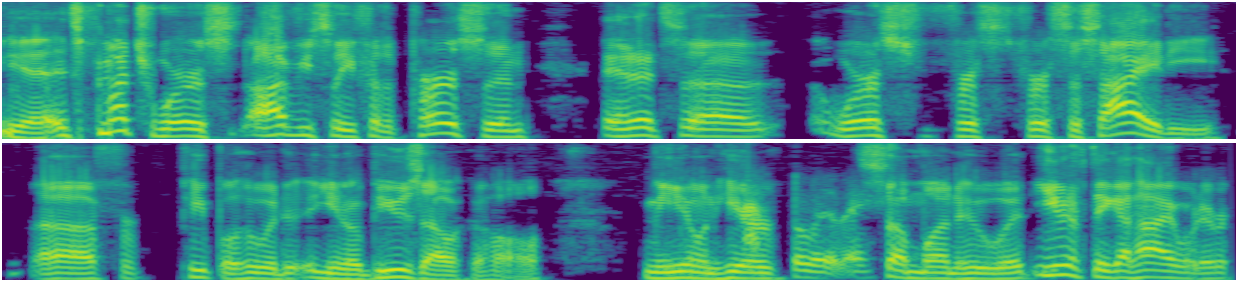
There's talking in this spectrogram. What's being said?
Yeah, it's much worse, obviously, for the person, and it's uh, worse for for society, uh, for people who would you know abuse alcohol. I mean, you don't hear Absolutely. someone who would, even if they got high or whatever,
